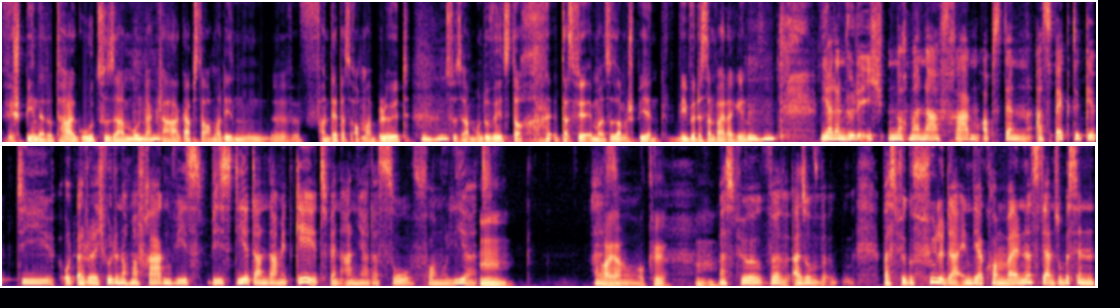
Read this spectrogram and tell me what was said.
wir spielen da total gut zusammen. Mhm. Und na mhm. klar gab es da auch mal diesen, äh, fand der das auch mal blöd mhm. zusammen. Und du willst doch, dass wir immer zusammen spielen. Wie würde es dann weitergehen? Mhm. Ja, dann würde ich nochmal nachfragen, ob es denn Aspekte gibt, die, oder ich würde nochmal fragen, wie es, wie es dir dann damit geht, wenn Anja das so formuliert. Also, ah ja, okay. Mhm. Was für, also, was für Gefühle da in dir kommen, weil ne, ist ja so ein bisschen,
